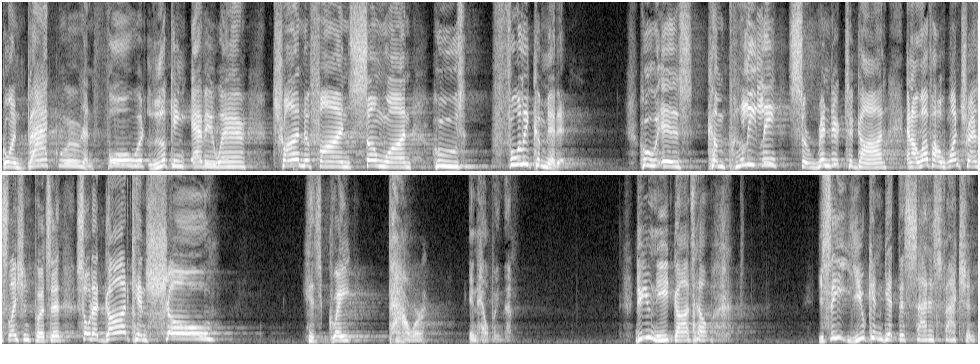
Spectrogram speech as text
going backward and forward, looking everywhere, trying to find someone who's fully committed, who is completely surrendered to God. And I love how one translation puts it so that God can show his great power in helping them. Do you need God's help? You see, you can get this satisfaction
